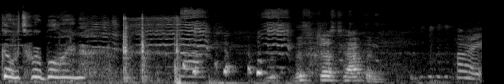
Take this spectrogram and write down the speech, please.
Goats were born. This just happened. All right.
